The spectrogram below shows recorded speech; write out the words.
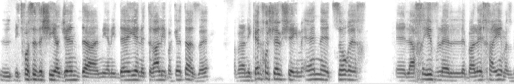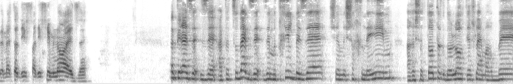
לתפוס איזושהי אג'נדה, אני, אני די ניטרלי בקטע הזה, אבל אני כן חושב שאם אין אה, צורך אה, להכאיב לבעלי חיים, אז באמת עדיף, עדיף למנוע את זה. תראה, זה, זה, אתה צודק, זה, זה מתחיל בזה שמשכנעים, הרשתות הגדולות, יש להם הרבה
